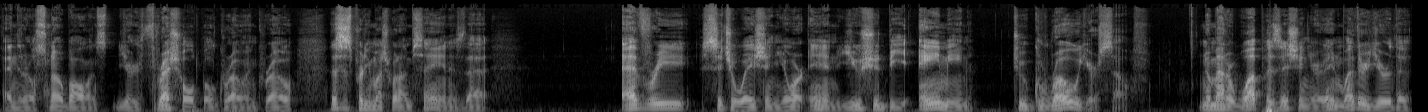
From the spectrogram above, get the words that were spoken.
and then it'll snowball and your threshold will grow and grow. This is pretty much what I'm saying is that every situation you're in, you should be aiming to grow yourself no matter what position you're in, whether you're the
